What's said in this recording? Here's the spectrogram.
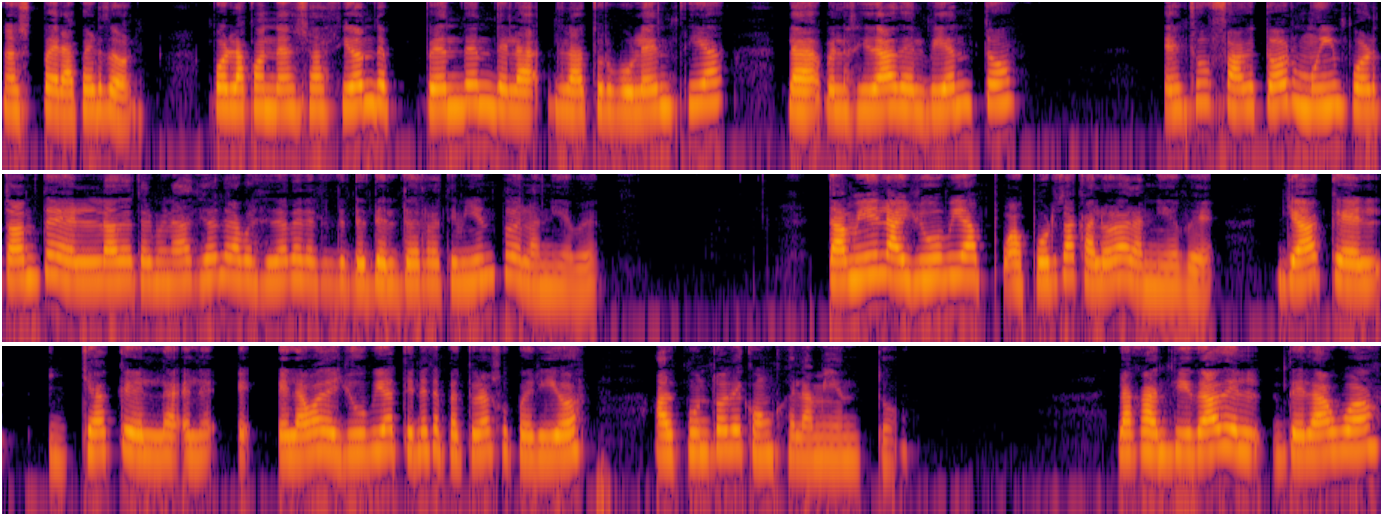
no espera perdón. Por la condensación dependen de la, de la turbulencia la velocidad del viento es un factor muy importante en la determinación de la velocidad del, derretimiento de la nieve. También la lluvia aporta calor a la nieve, ya que el, ya que el, agua de lluvia tiene temperatura superior al punto de congelamiento. La cantidad del, del agua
